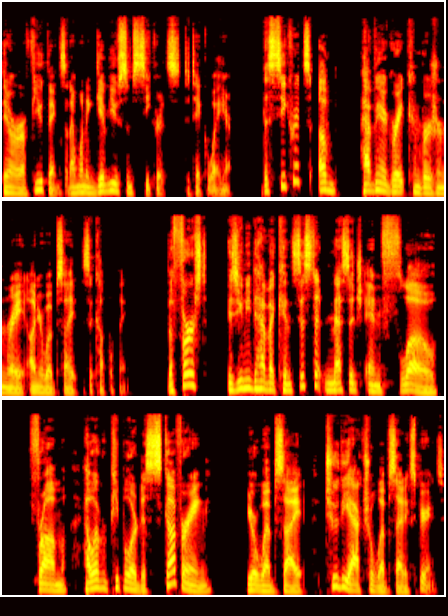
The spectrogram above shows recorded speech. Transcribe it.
there are a few things, and I want to give you some secrets to take away here. The secrets of having a great conversion rate on your website is a couple things. The first is you need to have a consistent message and flow from however people are discovering your website to the actual website experience.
